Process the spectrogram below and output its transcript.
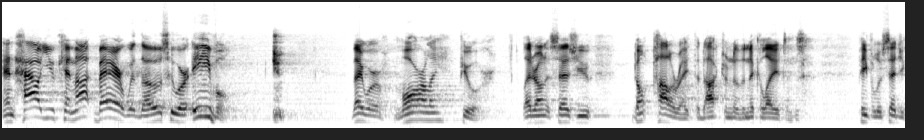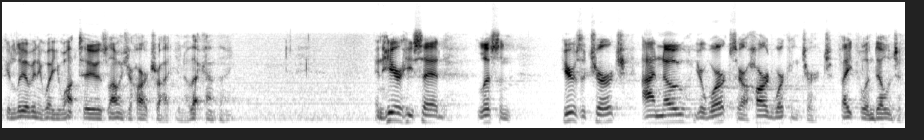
and how you cannot bear with those who are evil. they were morally pure. Later on, it says you don't tolerate the doctrine of the Nicolaitans people who said you can live any way you want to as long as your heart's right, you know, that kind of thing. And here he said, Listen, here's a church. I know your works. They're a hard working church, faithful and diligent.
